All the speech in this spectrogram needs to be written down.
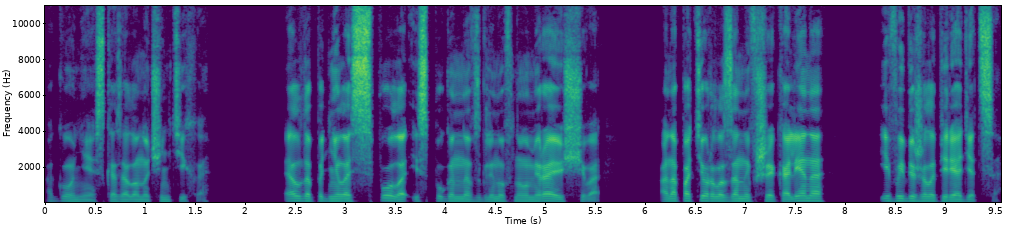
«Агония», — сказал он очень тихо. Элда поднялась с пола, испуганно взглянув на умирающего. Она потерла занывшее колено и выбежала переодеться.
